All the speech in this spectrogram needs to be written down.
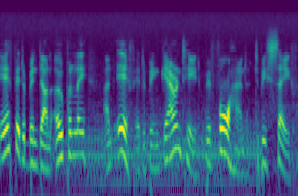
if it had been done openly and if it had been guaranteed beforehand to be safe.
